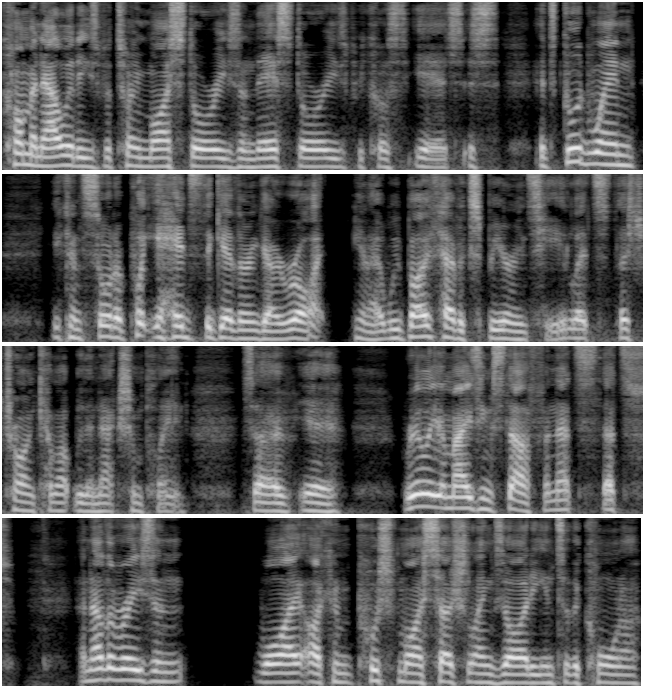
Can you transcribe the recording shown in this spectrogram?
commonalities between my stories and their stories because yeah, it's it's, it's good when you can sort of put your heads together and go, right, you know, we both have experience here. Let's let's try and come up with an action plan. So yeah, really amazing stuff. And that's that's another reason why I can push my social anxiety into the corner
